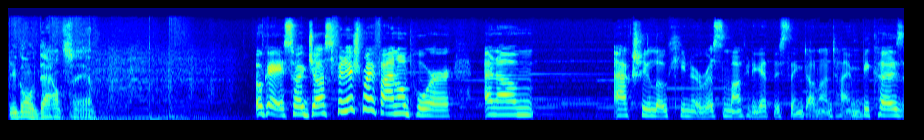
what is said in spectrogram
You're going down, Sam. Okay, so I just finished my final pour and I'm actually low key nervous I'm not gonna get this thing done on time because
